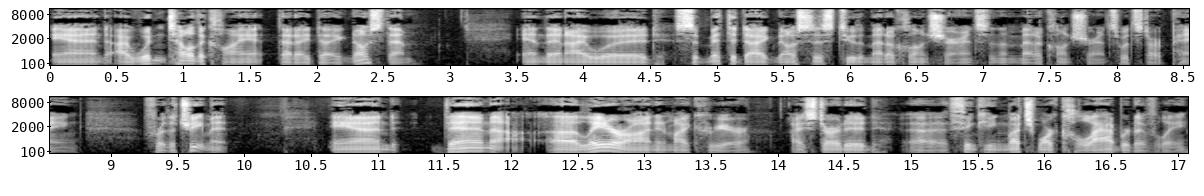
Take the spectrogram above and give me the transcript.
and I wouldn't tell the client that I diagnosed them and then I would submit the diagnosis to the medical insurance and the medical insurance would start paying for the treatment. And then uh, later on in my career I started uh, thinking much more collaboratively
